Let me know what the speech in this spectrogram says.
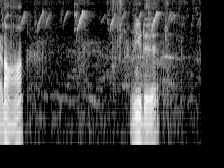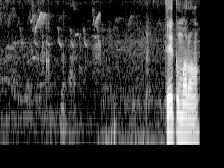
இடம். வீடு. தேக்கு மரம்.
